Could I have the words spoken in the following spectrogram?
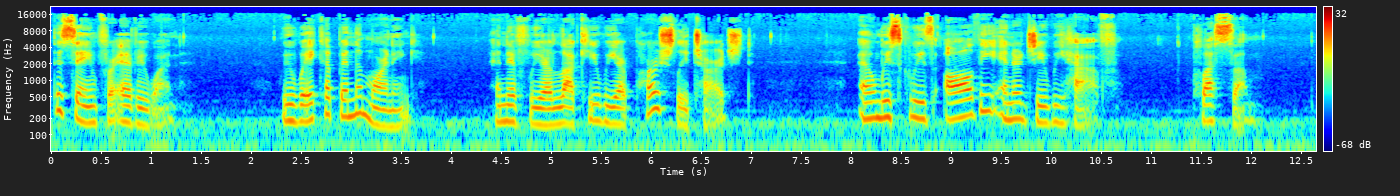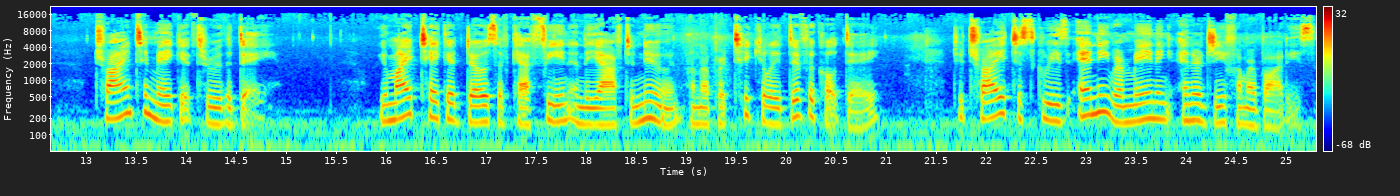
The same for everyone. We wake up in the morning and if we are lucky, we are partially charged. And we squeeze all the energy we have, plus some, trying to make it through the day. We might take a dose of caffeine in the afternoon on a particularly difficult day to try to squeeze any remaining energy from our bodies.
